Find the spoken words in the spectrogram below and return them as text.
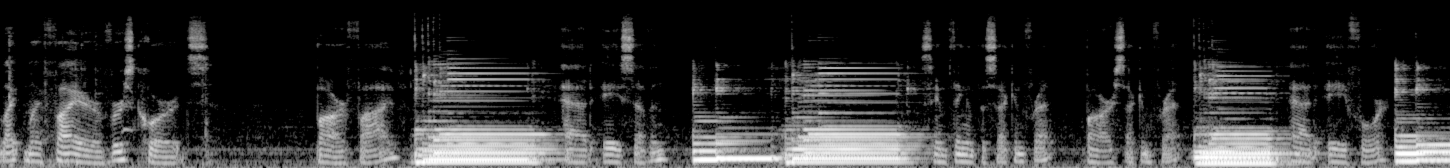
Light My Fire verse chords. Bar 5. Add A7. Same thing at the second fret. Bar second fret. Add A4.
